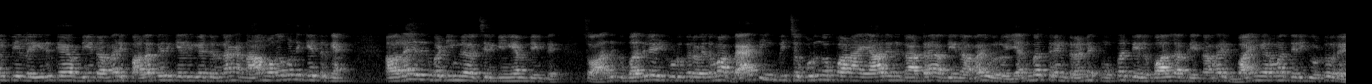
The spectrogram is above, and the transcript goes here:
ஐபிஎல்ல இருக்க அப்படின்ற மாதிரி பல பேர் கேள்வி கேட்டிருந்தாங்க. நான் முத கொண்டு கேட்டிருக்கேன். அவெல்லாம் எதுக்குப்பா டீம்ல வச்சிருக்கீங்க அப்படின்ட்டு. ஸோ அதுக்கு பதிலடி கொடுக்குற விதமா பேட்டிங் பிச்சை கொடுங்கப்பா நான் யாருன்னு காட்டுறேன் அப்படின்ற மாதிரி ஒரு எண்பத்தி ரெண்டு ரன் முப்பத்தி ஏழு பால் அப்படின்ற மாதிரி பயங்கரமா தெருக்கி விட்டு ஒரு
